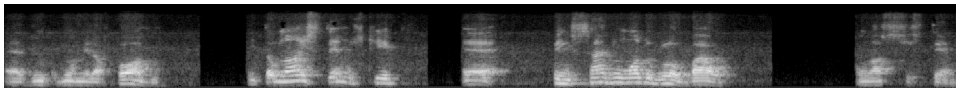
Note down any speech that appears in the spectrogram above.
é, de, de, uma melhor forma. Então, nós temos que é, pensar de um modo global o nosso sistema.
